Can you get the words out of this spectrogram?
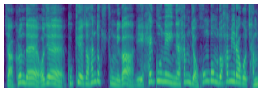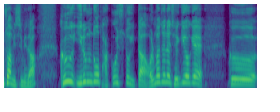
자, 그런데 어제 국회에서 한덕수 총리가 이 해군에 있는 함정, 홍범도 함이라고 잠수함 있습니다. 그 이름도 바꿀 수도 있다. 얼마 전에 제 기억에 그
